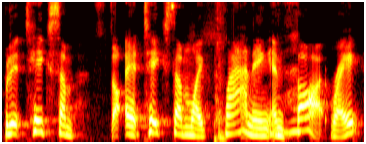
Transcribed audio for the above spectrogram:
But it takes some, th- it takes some like planning and thought, right?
